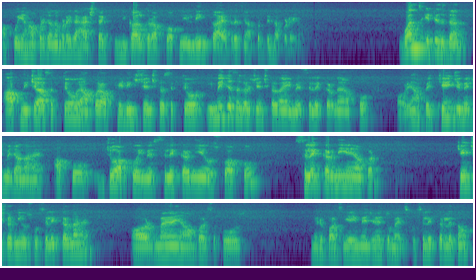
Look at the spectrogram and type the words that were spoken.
आपको यहाँ पर जाना पड़ेगा। हैशटैग निकाल कर आपको अपनी लिंक का एड्रेस यहाँ पर देना पड़ेगा। वंस इट इज़ डन आप नीचे आ सकते हो, यहाँ पर आप हेडिंग्स चेंज कर सकते हो इमेजेस अगर चेंज करना है इमेज सेलेक्ट करना है आपको, और यहाँ पे चेंज इमेज में जाना है, आपको, जो आपको इमेज सेलेक्ट करनी है, उसको आपको सिलेक्ट करनी है यहाँ पर चेंज करनी है, उसको सिलेक्ट करना है, और मैं यहाँ पर सपोज़ मेरे पास ये इमेज है तो मैं इसको सिलेक्ट कर लेता हूँ।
